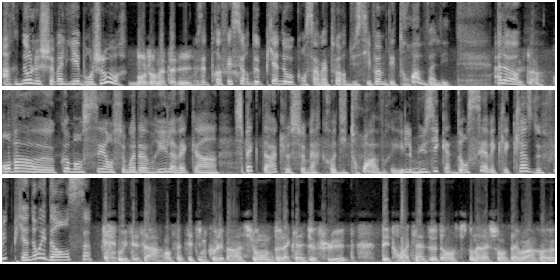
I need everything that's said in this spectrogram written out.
Arnaud Le Chevalier. Bonjour. Bonjour Nathalie. Vous êtes professeur de piano au Conservatoire du Sivom des Trois-Vallées. Alors, on va euh, commencer en ce mois d'avril avec un spectacle ce mercredi 3 avril, musique à danser avec les classes de flûte, piano et danse. Oui, c'est ça. En fait, c'est une collaboration de la classe de flûte, des trois classes de danse, puisqu'on a la chance d'avoir euh,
